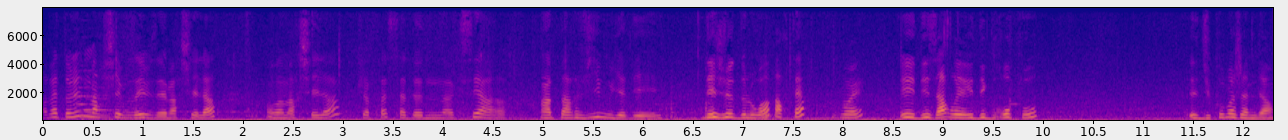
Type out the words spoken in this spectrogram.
En fait, au lieu de marcher, vous voyez, vous avez marché là, on va marcher là, puis après, ça donne accès à un parvis où il y a des, des jeux de loi par terre, Ouais. et des arbres et des gros pots. Et du coup, moi, j'aime bien.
